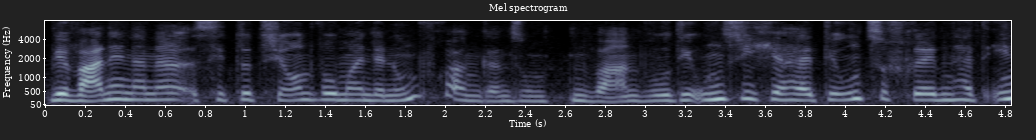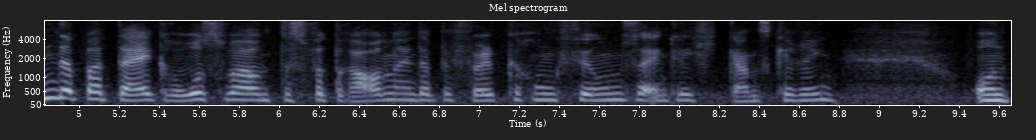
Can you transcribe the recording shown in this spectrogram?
wir waren in einer Situation, wo wir in den Umfragen ganz unten waren, wo die Unsicherheit, die Unzufriedenheit in der Partei groß war und das Vertrauen in der Bevölkerung für uns eigentlich ganz gering. Und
